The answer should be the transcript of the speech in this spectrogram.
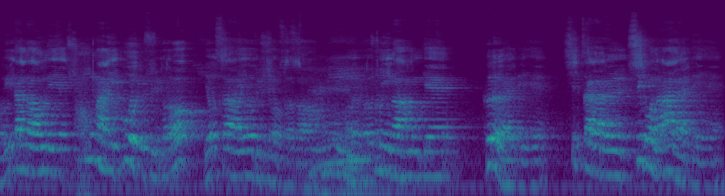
또 이 땅 가운데에 충만히 부어줄 수 있도록 역사하여 주시옵소서. 오늘도 주님과 함께 걸어갈 때에 십자가를 지고 나아갈 때에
